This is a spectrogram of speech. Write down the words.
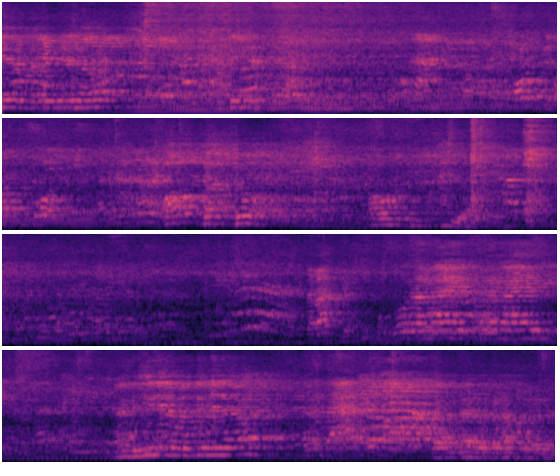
Artinya all but go. Oh iya. Yang di sini nama timnya siapa? Baru baru kenapa baru?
